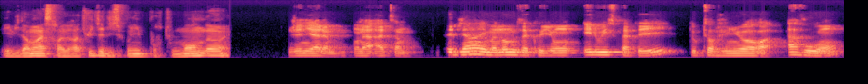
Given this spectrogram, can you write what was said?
Évidemment, elle sera gratuite et disponible pour tout le monde. Génial, on a atteint. Très bien, et maintenant nous accueillons Héloïse Papé, docteur junior à Rouen,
